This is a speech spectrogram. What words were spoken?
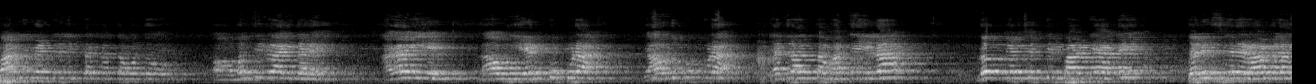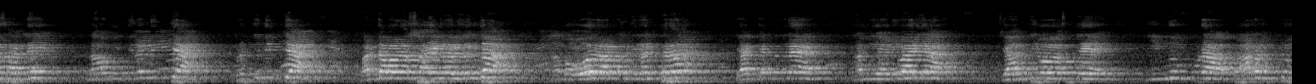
ಪಾರ್ಲಿಮೆಂಟ್ ಇರ್ತಕ್ಕಂಥ ಒಂದು ಮಂತ್ರಿಗಳಾಗಿದ್ದಾರೆ. ಹಾಗಾಗಿ ನಾವು ಏನಕ್ಕೂ ಕೂಡ, ಯಾವುದಕ್ಕೂ ಕೂಡ ಎದುರಂತ ಮಾತೇ ಇಲ್ಲ. ಲೋಕ ಜನಶಕ್ತಿ ಪಾರ್ಟಿ ಆಗಲಿ, ದಲಿತ ಸೇನೆ ರಾಮವಿಲಾಸ್ ಆಗಲಿ, ನಾವು ದಿನನಿತ್ಯ, ಪ್ರತಿನಿತ್ಯ ಬಂಡವಾಳಶಾಹಿಗಳ ವಿರುದ್ಧ ನಮ್ಮ ಹೋರಾಟ ನಿರಂತರ. ಯಾಕೆಂತಂದ್ರೆ ನಮಗೆ ಅನಿವಾರ್ಯ ಜಾತಿ ವ್ಯವಸ್ಥೆ ಇನ್ನೂ ಕೂಡ ಬಹಳಷ್ಟು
